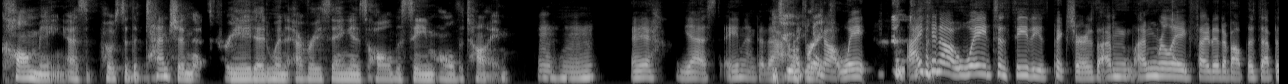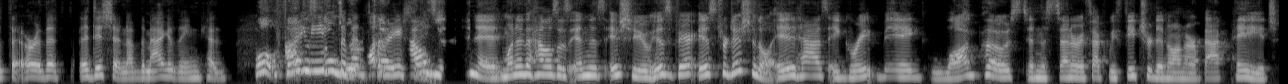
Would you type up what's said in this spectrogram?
calming as opposed to the tension that's created when everything is all the same all the time. Mm-hmm. Eh, yes, amen to that. I cannot wait. I cannot wait to see these pictures. I'm I'm really excited about this episode or this edition of the magazine because well, I need some inspiration. One of, in it, one of the houses in this issue is very is traditional. It has a great big log post in the center. In fact, we featured it on our back page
